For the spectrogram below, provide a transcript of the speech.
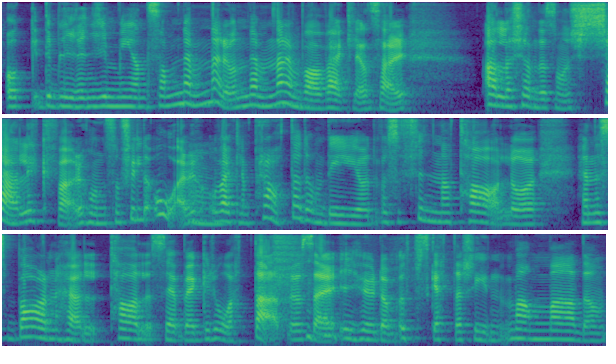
Och det blir en gemensam nämnare och nämnaren var verkligen så här alla kände sån kärlek för hon som fyllde år Mm. och verkligen pratade om det och det var så fina tal och hennes barn höll tal så jag började gråta. Det var så här, I hur de uppskattar sin mamma. De,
